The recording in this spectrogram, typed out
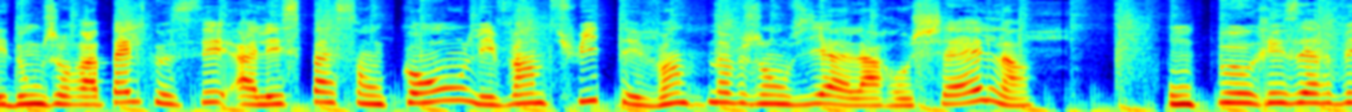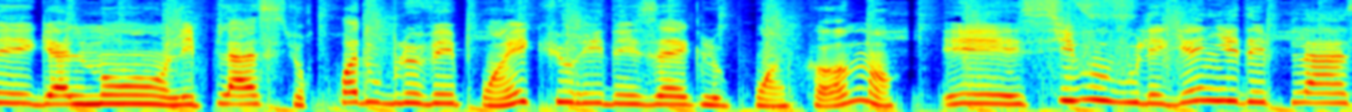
Et donc, je rappelle que c'est à l'espace en camp les 28 et 29 janvier à La Rochelle. On peut réserver également les places sur www.écuriedesAigles.com. Et si vous voulez gagner des places,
